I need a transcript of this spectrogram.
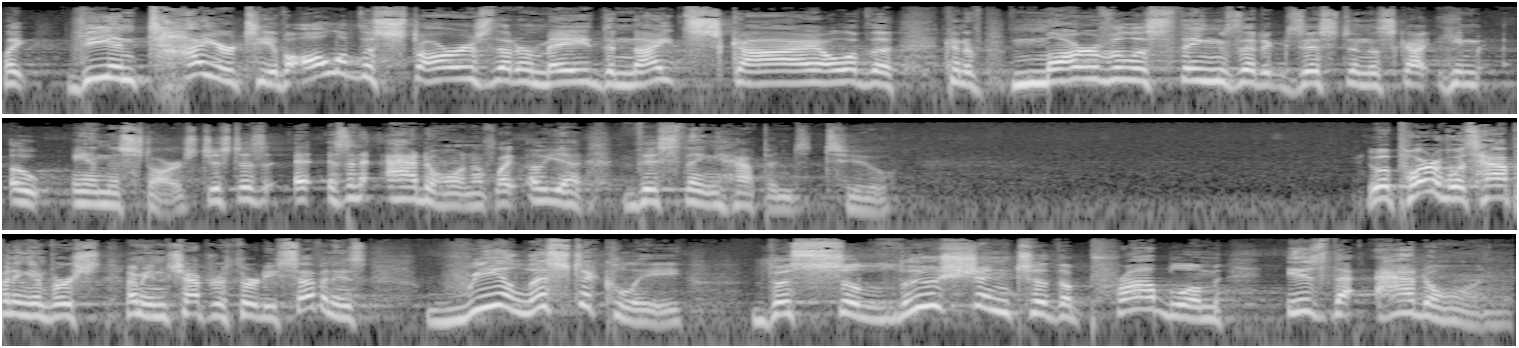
Like the entirety of all of the stars that are made, the night sky, all of the kind of marvelous things that exist in the sky. He, oh, and the stars, just as, as an add on of like, oh yeah, this thing happened too. Well, part of what's happening in verse, I mean, chapter 37 is realistically, the solution to the problem is the add on.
